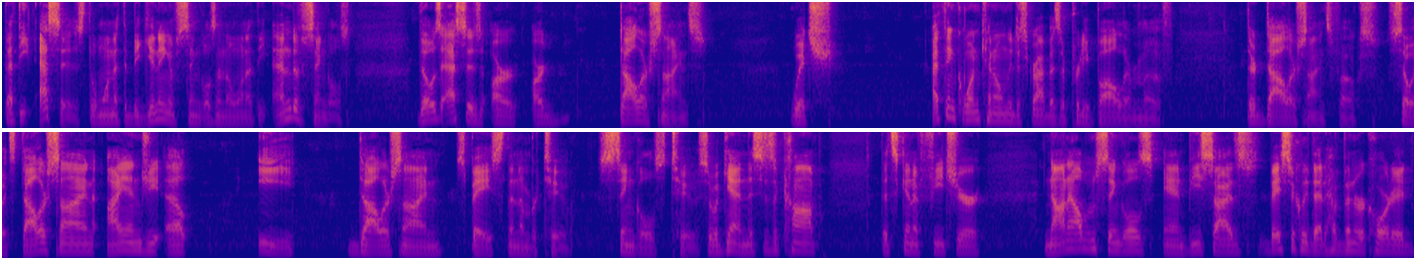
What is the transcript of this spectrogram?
that the S's, the one at the beginning of singles and the one at the end of singles, those S's are are dollar signs, which I think one can only describe as a pretty baller move. They're dollar signs, folks. So it's dollar sign I N G L E dollar sign space the number two singles two. So again, this is a comp that's going to feature non-album singles and B-sides basically that have been recorded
